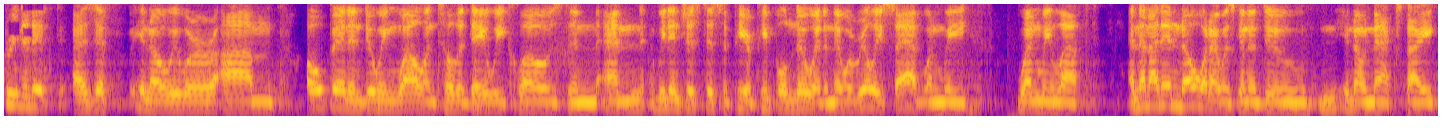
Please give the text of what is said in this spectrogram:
treated it as if you know we were um, open and doing well until the day we closed, and and we didn't just disappear. People knew it, and they were really sad when we when we left and then I didn't know what I was going to do, you know, next. I,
